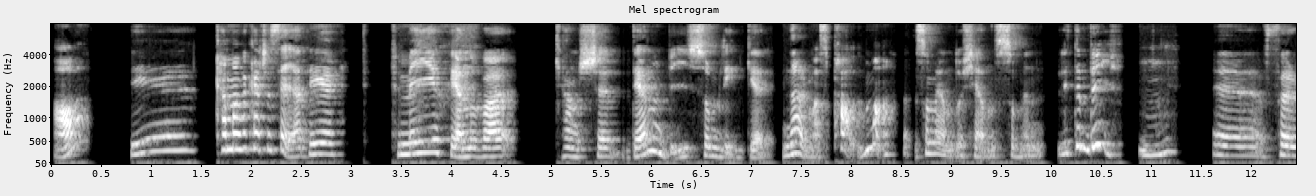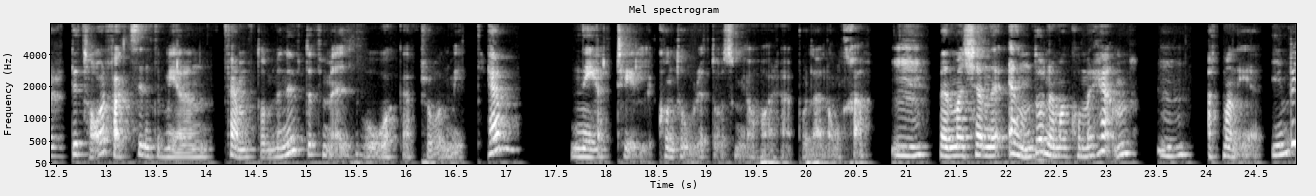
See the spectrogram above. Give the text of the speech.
Ja, det kan man väl kanske säga. Det, för mig är Genova kanske den by som ligger närmast Palma, som ändå känns som en liten by. Mm. Eh, för det tar faktiskt inte mer än 15 minuter för mig att åka från mitt hem ner till kontoret då, som jag har här på La Lonja. Mm. Men man känner ändå när man kommer hem Mm. att man är i en by.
